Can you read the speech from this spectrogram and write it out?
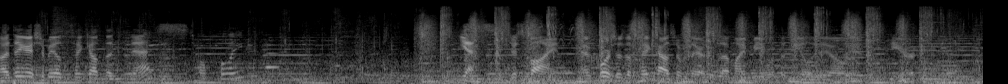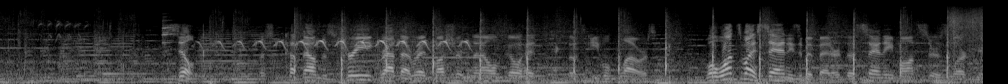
I think I should be able to take out the nest, hopefully? Yes, just fine. And of course there's a pig house over there, so that might be what the dealio is here. Silk. Let's cut down this tree, grab that red mushroom, and then I'll go ahead and pick those evil flowers. Well, once my sanity's a bit better, the sanity monster is lurking,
